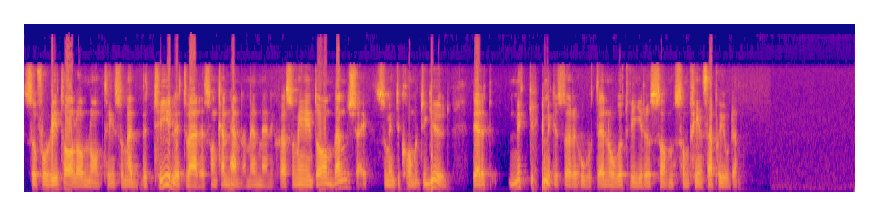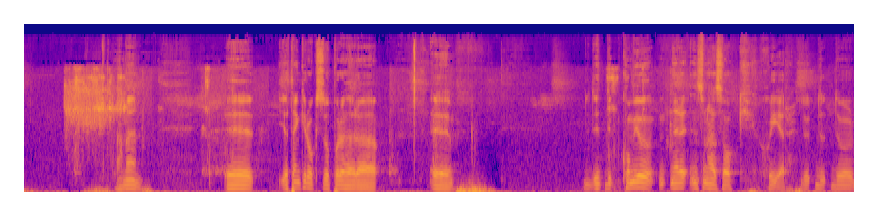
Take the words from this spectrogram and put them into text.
så får vi tala om någonting som är betydligt värre som kan hända med en människa som inte omvänder sig, som inte kommer till Gud. Det är ett mycket, mycket större hot än något virus som, som finns här på jorden. Amen. Eh, jag tänker också på det här... Eh, eh det, det kommer ju, när en sån här sak sker, då, då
